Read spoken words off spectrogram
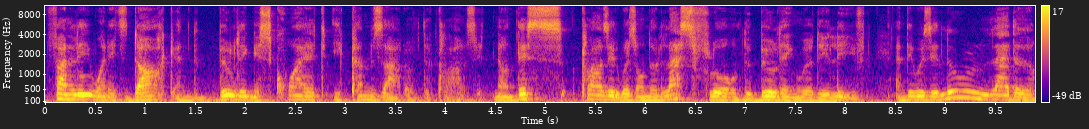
Finally, when it's dark and the building is quiet, he comes out of the closet. Now, this closet was on the last floor of the building where they lived, and there was a little ladder,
